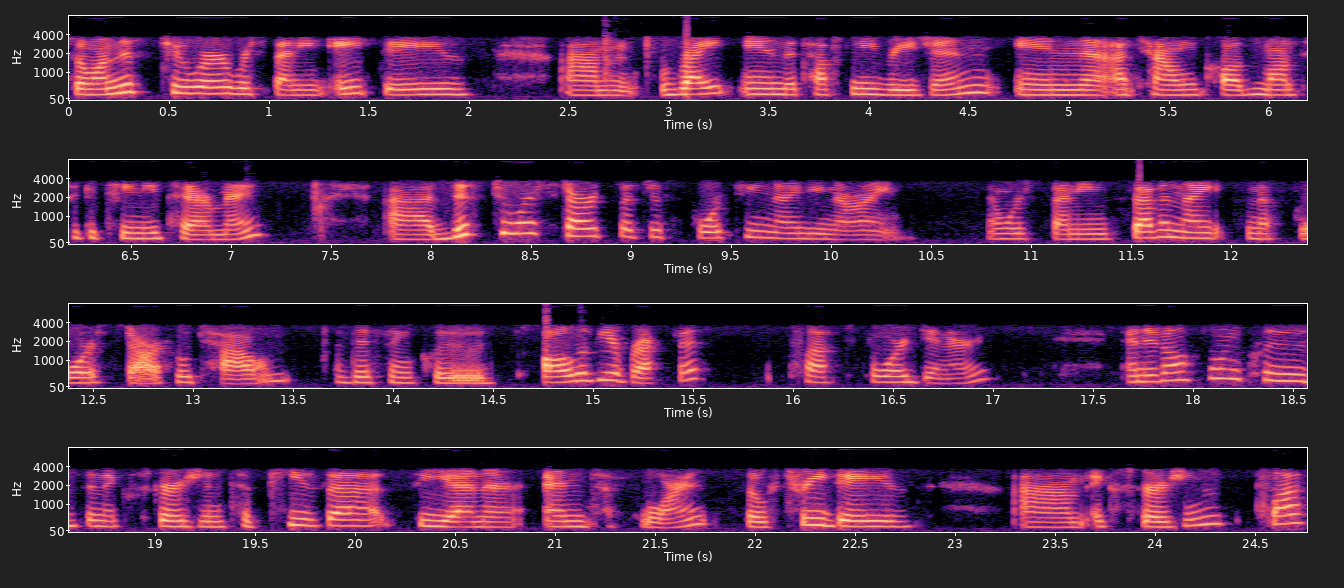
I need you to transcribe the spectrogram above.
So on this tour, we're spending eight days um, right in the Tuscany region in a town called Montecatini Terme. Uh, this tour starts at just $14.99, and we're spending seven nights in a four-star hotel. This includes all of your breakfasts plus four dinners and it also includes an excursion to Pisa, Siena, and to Florence. So three days um, excursions plus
